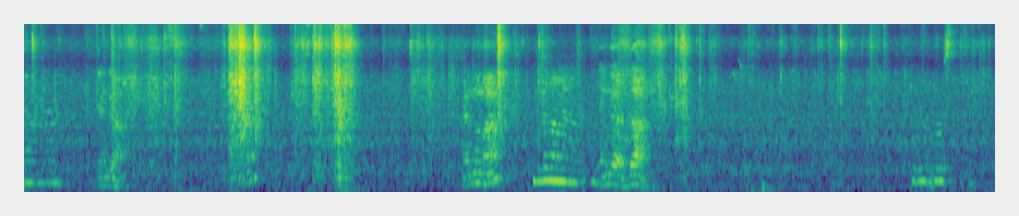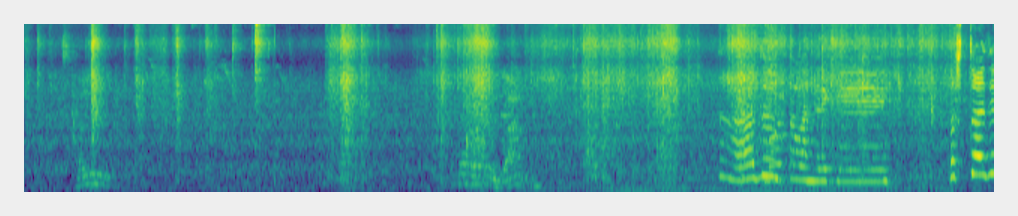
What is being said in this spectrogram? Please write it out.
வேணாமா? என்னம்மா இதெல்லாம் வேணாம். எங்க அதான் இது ரோஸ். போய் அது photo வந்திருக்கு ஃபஸ்ட்டு அது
